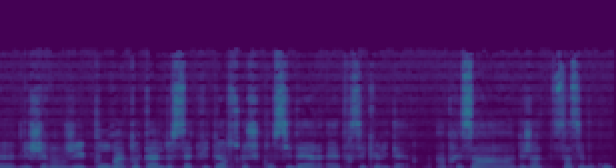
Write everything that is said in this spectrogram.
euh, les chirurgies pour un total de 7-8 heures, ce que je considère être sécuritaire. Après ça, déjà, ça c'est beaucoup.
